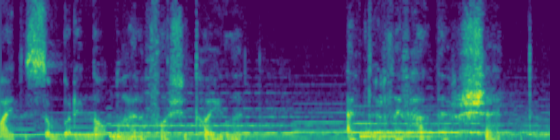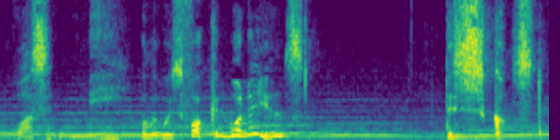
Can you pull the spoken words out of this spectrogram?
Why does somebody not know how to flush a toilet after they've had their shit? Wasn't me. Well, it was fucking one of yours. Disgusting.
